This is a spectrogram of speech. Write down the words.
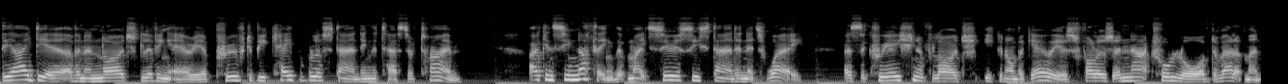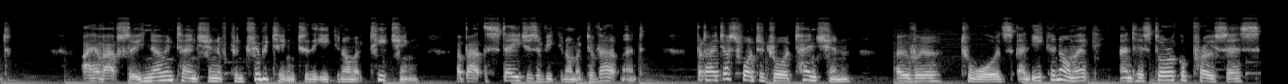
the idea of an enlarged living area proved to be capable of standing the test of time. I can see nothing that might seriously stand in its way, as the creation of large economic areas follows a natural law of development. I have absolutely no intention of contributing to the economic teaching about the stages of economic development, but I just want to draw attention over towards an economic and historical process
